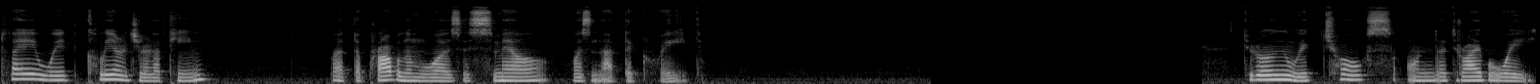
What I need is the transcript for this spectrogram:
Play with clear gelatin, but the problem was the smell was not that great. Drawing with chalks on the driveway.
